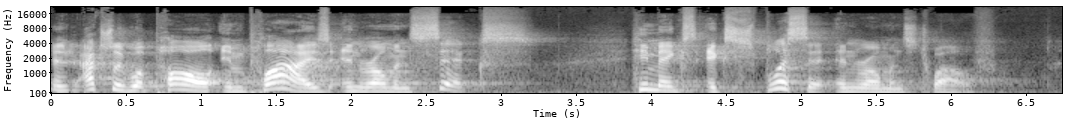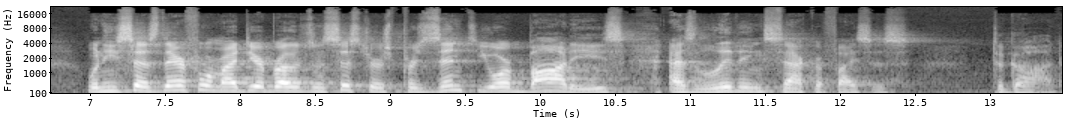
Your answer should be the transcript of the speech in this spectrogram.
And actually, what Paul implies in Romans 6, he makes explicit in Romans 12 when he says, Therefore, my dear brothers and sisters, present your bodies as living sacrifices to God.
